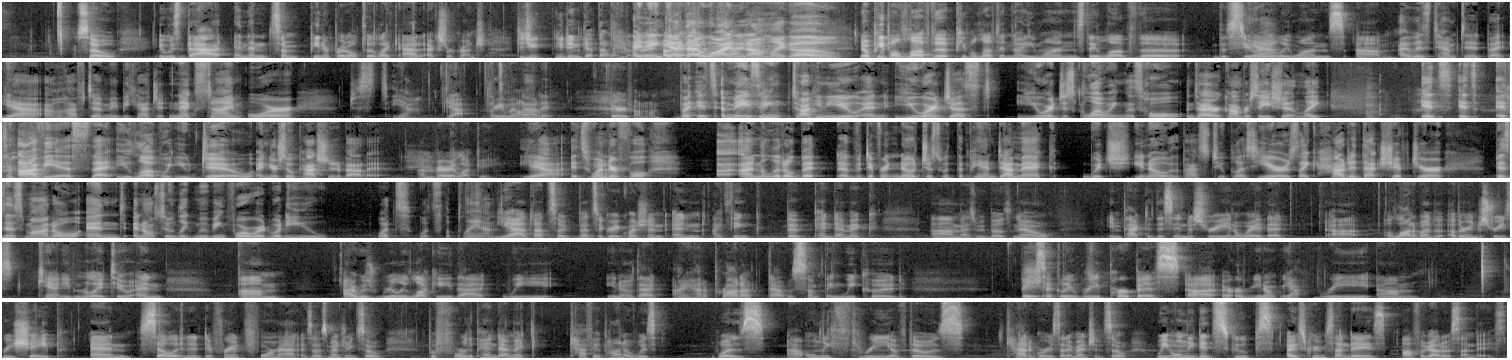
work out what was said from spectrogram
So it was that, and then some peanut brittle to like add extra crunch. Did you you didn't get that one though? I didn't get okay. that one, yeah. and I'm like, oh no. People love the people love the nutty ones. They love the the cereally yeah. ones. Um, I was tempted, but yeah, I'll have to maybe catch it next time or just yeah, yeah, dream about one. it. Very fun one. But it's amazing talking to you, and you are just you are just glowing this whole entire conversation. Like it's it's it's obvious that you love what you do and you're so passionate about it. I'm very lucky. Yeah, it's wonderful. Uh, on a little bit of a different note, just with the pandemic, which you know over the past two plus years like how did that shift your business model and and also like moving forward what do you what's what's the plan yeah that's a that's a great question and i think the pandemic um, as we both know impacted this industry in a way that uh, a lot of other industries can't even relate to and um, i was really lucky that we you know that i had a product that was something we could basically Ship. repurpose uh, or you know yeah re um, reshape and sell it in a different format as I was mentioning. So before the pandemic, Caffè Panna was was uh, only three of those categories that I mentioned. So we only did scoops, ice cream sundaes, affogato sundaes.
